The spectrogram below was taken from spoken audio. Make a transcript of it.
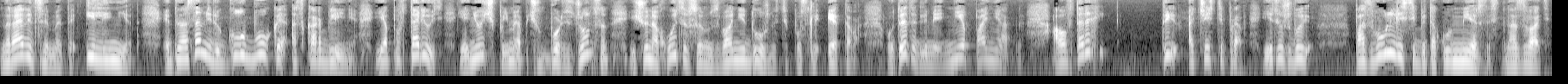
Нравится им это или нет. Это, на самом деле, глубокое оскорбление. Я повторюсь, я не очень понимаю, почему Борис Джонсон еще находится в своем звании должности после этого. Вот это для меня непонятно. А во-вторых, ты отчасти прав. Если уж вы позволили себе такую мерзость назвать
